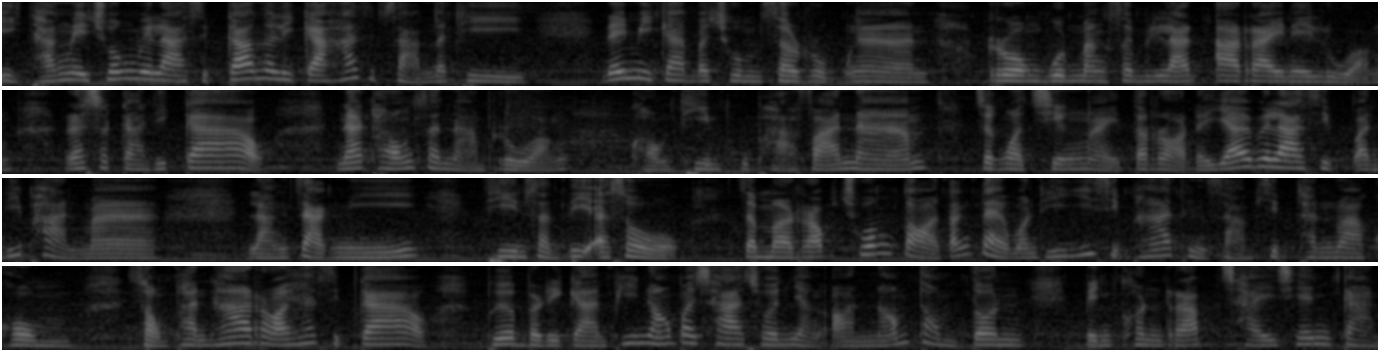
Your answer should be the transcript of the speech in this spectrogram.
อีกทั้งในช่วงเวลา 19นาฬิกา53 นาที ได้มีการประชุมสรุปงาน โรงบุญมังสวิรัตอารัยในหลวง รัชกาลที่ 9 ณ ท้องสนามหลวงของทีมภูผาฟ้าน้ำ จังหวัดเชียงใหม่ตลอดระยะเวลา 10 วันที่ผ่านมา หลังจากนี้ทีมสันติอโศกจะมารับช่วงต่อตั้งแต่วันที่ 25-30 ธันวาคม 2559 เพื่อบริการพี่น้องประชาชนอย่างอ่อนน้อมถ่อมตน เป็นคนรับใช้เช่นกัน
